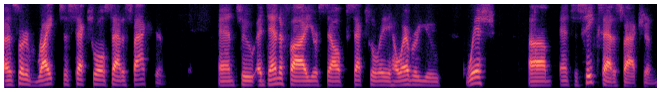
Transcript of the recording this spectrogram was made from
a sort of right to sexual satisfaction and to identify yourself sexually however you wish um, and to seek satisfaction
